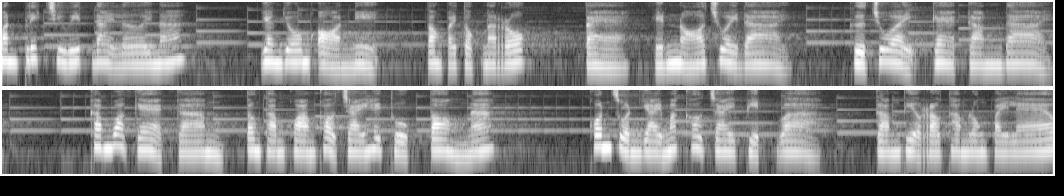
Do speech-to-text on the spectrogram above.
มันพลิกชีวิตได้เลยนะ ยังโยมอ่อนนี่ ต้องไปตกนรก แต่เห็นหนอช่วยได้ คือช่วยแก้กรรมได้คำว่าแก้กรรมต้องทำความเข้าใจให้ถูกต้องนะ คนส่วนใหญ่มักเข้าใจผิดว่า กรรมที่เราทำลงไปแล้ว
